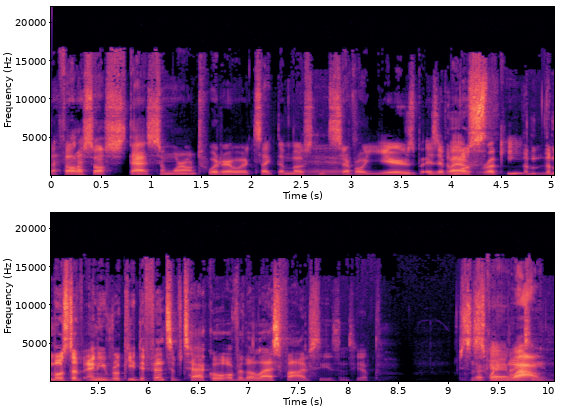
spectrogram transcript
I thought I saw stats somewhere on Twitter where it's like the most yeah. in several years. But is it the by most, a rookie? The, the, most of any rookie defensive tackle over the last five seasons. Yep. Since okay, 2019. Wow.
